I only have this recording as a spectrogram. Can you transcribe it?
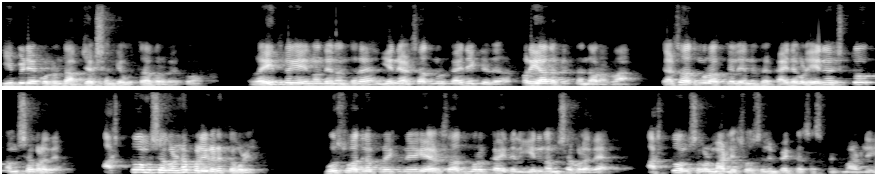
ಇ ಪಿ ಡಿ ಕೊಟ್ಟಂಥ ಅಬ್ಜೆಕ್ಷನ್ಗೆ ಉತ್ತರ ಬರಬೇಕು. ರೈತರಿಗೆ ಇನ್ನೊಂದು ಏನಂತಾರೆ ಏನು ಎರಡು ಸಾವಿರದ ಮೂರು ಕಾಯ್ದೆಗೆ ಪರಿಹಾರಕ್ಕೆ ತಂದವರಲ್ವಾ? ಎರಡು ಸಾವಿರದ ಮೂರು ಹತ್ತಿಯಲ್ಲಿ ಏನಂತ ಕಾಯ್ದೆಗಳು ಏನಷ್ಟು ಅಂಶಗಳಿವೆ? ಅಷ್ಟು ಅಂಶಗಳನ್ನ ಪರಿಗಣನೆ ತಗೊಳ್ಳಿ. ಭೂಸ್ವಾಧೀನ ಪ್ರಕ್ರಿಯೆಗೆ ಎರಡ್ ಸಾವಿರದ ಮೂರು ಕಾಯ್ದೆಯಲ್ಲಿ ಏನೇನು ಅಂಶಗಳಿವೆ? ಅಷ್ಟು ಅಂಶಗಳು ಮಾಡಲಿ ಸೋಷಿಯಲ್ ಇಂಪ್ಯಾಕ್ಟ್ ಅಸೆಸ್ಮೆಂಟ್ ಮಾಡಲಿ,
